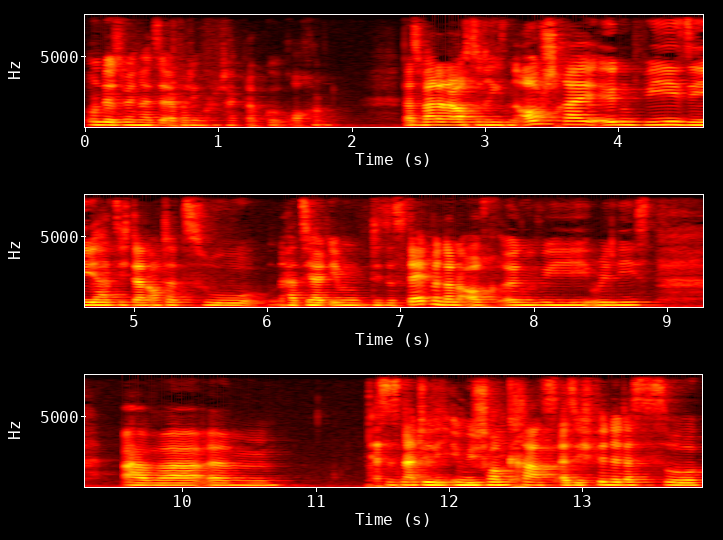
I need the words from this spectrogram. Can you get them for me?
und deswegen hat sie einfach den Kontakt abgebrochen. Das war dann auch so ein Riesenaufschrei irgendwie. Sie hat sich dann auch dazu, hat sie halt eben dieses Statement dann auch irgendwie released. Aber ähm, es ist natürlich irgendwie schon krass. Also ich finde, das ist so,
